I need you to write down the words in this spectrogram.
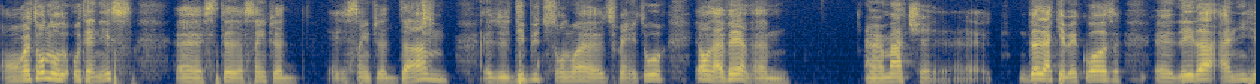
on retourne au, tennis. C'était le simple, le simple dame, le début du tournoi du premier tour. Et on avait un match de la québécoise, Leila Annie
